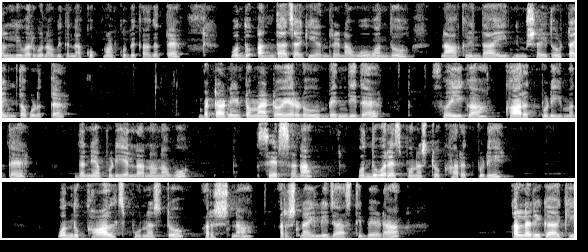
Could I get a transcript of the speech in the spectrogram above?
ಅಲ್ಲಿವರೆಗೂ ನಾವು ಇದನ್ನು ಕುಕ್ ಮಾಡ್ಕೋಬೇಕಾಗತ್ತೆ. ಒಂದು ಅಂದಾಜಾಗಿ ಅಂದರೆ ನಾವು ಒಂದು ನಾಲ್ಕರಿಂದ ಐದು ನಿಮಿಷ ಇದು ಟೈಮ್ ತಗೊಳುತ್ತೆ. ಬಟಾಣಿ, ಟೊಮ್ಯಾಟೊ ಎರಡು ಬೆಂದಿದೆ. ಸೊ, ಈಗ ಖಾರದ ಪುಡಿ ಮತ್ತು ಧನಿಯಾ ಪುಡಿ ಎಲ್ಲನೂ ನಾವು ಸೇರಿಸೋಣ. ಒಂದೂವರೆ ಸ್ಪೂನಷ್ಟು ಖಾರದ ಪುಡಿ, ಒಂದು ಕಾಲು ಸ್ಪೂನಷ್ಟು ಅರಿಶಿನ ಅರಿಶಿನ ಇಲ್ಲಿ ಜಾಸ್ತಿ ಬೇಡ. ಕಲರಿಗಾಗಿ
